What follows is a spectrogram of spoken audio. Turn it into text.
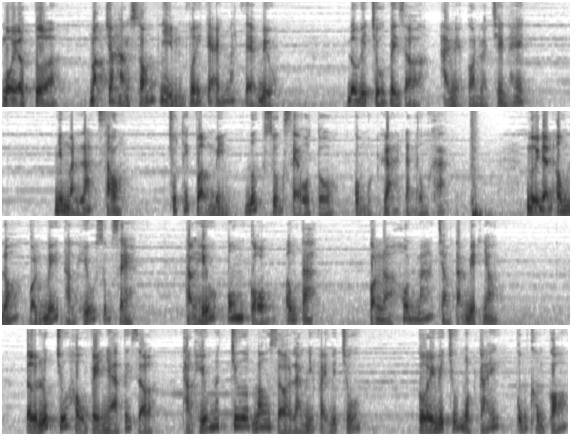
Ngồi ở cửa, Mặc cho hàng xóm nhìn với cái ánh mắt rẻ biểu Đối với chú bây giờ, Hai mẹ con là trên hết. Nhưng mà lát sau, Chú thấy vợ mình bước xuống xe ô tô Của một gã đàn ông khác. Người đàn ông đó còn bế thằng Hiếu xuống xe. Thằng Hiếu ôm cổ ông ta, Còn à, hôn má chào tạm biệt nhau. Từ lúc chú Hậu về nhà tới giờ, Thằng Hiếu nó chưa bao giờ làm như vậy với chú Cười với chú một cái cũng không có.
